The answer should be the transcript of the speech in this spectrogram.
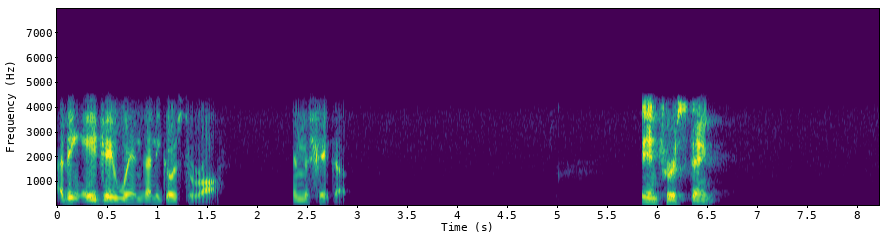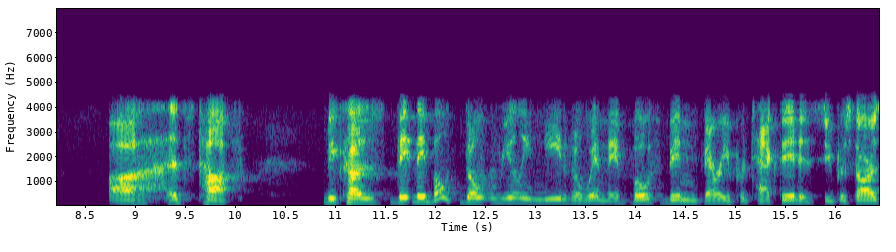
I think AJ wins and he goes to Raw in the shakeup. Interesting. Uh, it's tough because they, they both don't really need the win. They've both been very protected as superstars.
